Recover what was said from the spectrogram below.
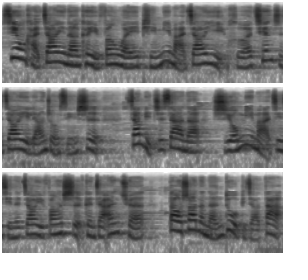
信用卡交易呢，可以分为凭密码交易和签字交易两种形式。相比之下呢，使用密码进行的交易方式更加安全，盗刷的难度比较大。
